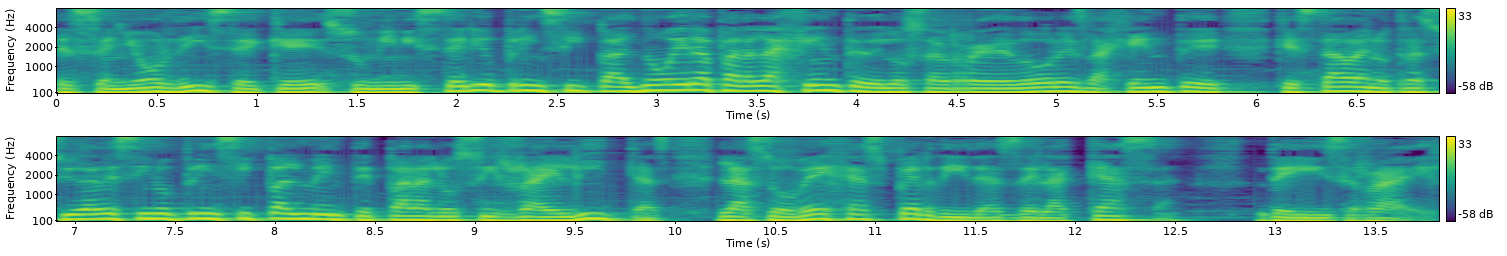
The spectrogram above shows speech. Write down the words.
El Señor dice que su ministerio principal no era para la gente de los alrededores, la gente que estaba en otras ciudades, sino principalmente para los israelitas, las ovejas perdidas de la casa de Israel.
